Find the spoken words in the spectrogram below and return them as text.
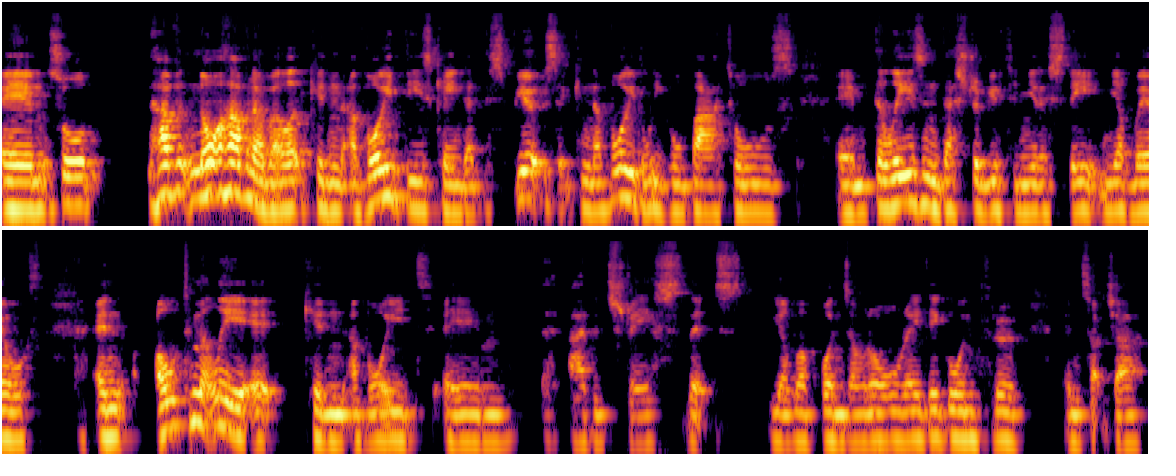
Um, so having not having a will, it can avoid these kind of disputes. It can avoid legal battles, um, delays in distributing your estate and your wealth, and ultimately it can avoid um, added stress that's your loved ones are already going through in such a,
